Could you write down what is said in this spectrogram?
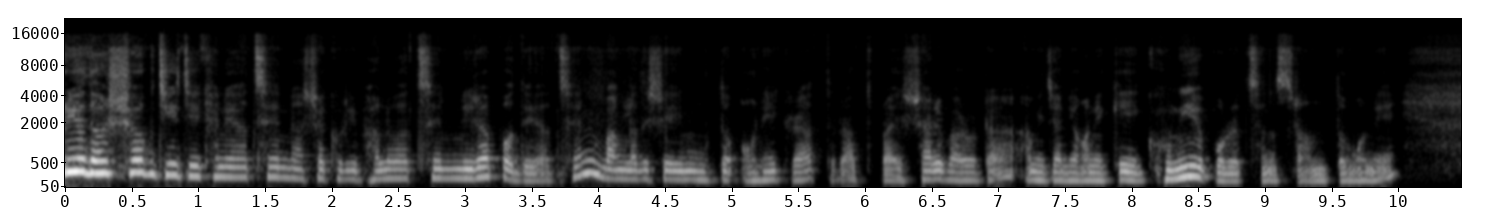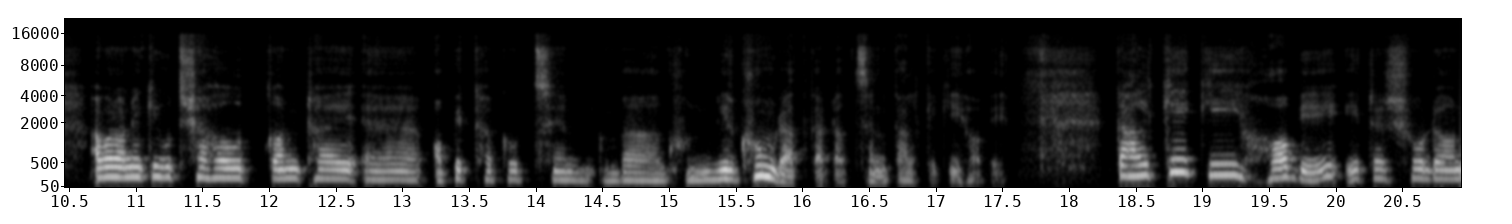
প্রিয় দর্শক যে যেখানে আছেন আশা করি ভালো আছেন, নিরাপদে আছেন। বাংলাদেশে এই মুহূর্তে অনেক রাত, রাত প্রায় 12:30 আমি জানি অনেকেই ঘুমিয়ে পড়েছেন শ্রান্ত মনে। আবার অনেকে উৎসাহ উৎকণ্ঠায় অপেক্ষা করছেন বা নির্ঘুম রাত কাটাচ্ছেন কালকে কি হবে। কালকে কি হবে এটার শোডাউন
